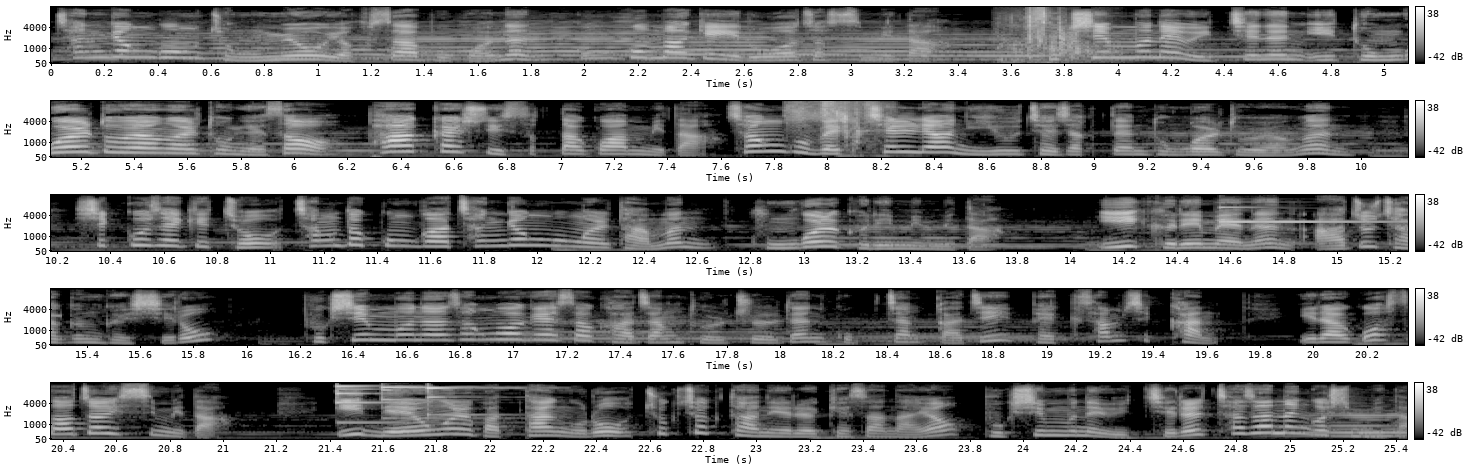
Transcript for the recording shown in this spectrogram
창경궁 종묘 역사 복원은 꼼꼼하게 이루어졌습니다. 북신문의 위치는 이 동궐 도형을 통해서 파악할 수 있었다고 합니다. 1907년 이후 제작된 동궐 도형은 19세기 초 창덕궁과 창경궁을 담은 궁궐 그림입니다. 이 그림에는 아주 작은 글씨로 북신문은 성곽에서 가장 돌출된 곡장까지 130칸이라고 써져 있습니다. 이 내용을 바탕으로 축척 단위를 계산하여 북신문의 위치를 찾아낸 것입니다.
